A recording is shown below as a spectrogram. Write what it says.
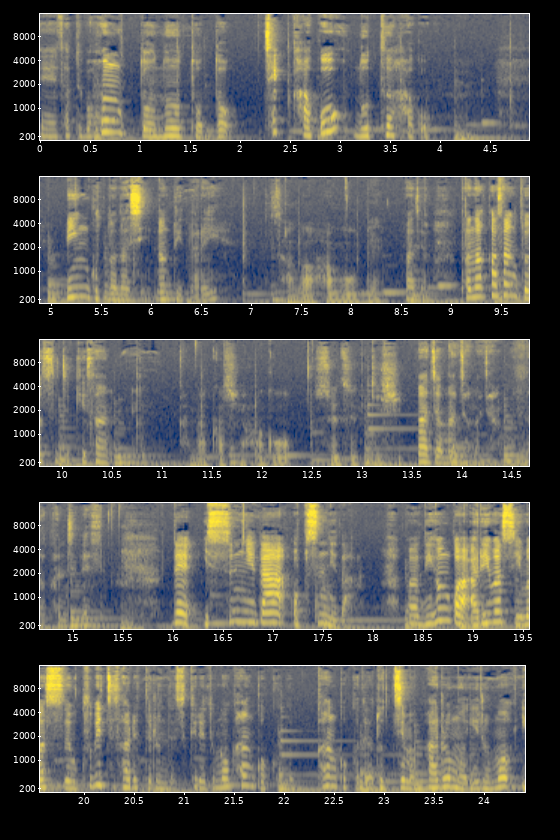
えー例えば本とノートと책하고 노트하고 リンゴとなし。なんて言ったらいい？佐賀はごべまず田中さんと鈴木さん田中市はご鈴木市まずまずまずこんな感じです。で、있습니다、없습니다。まあ、日本語はあります、います、区別されてるんですけれども、韓国韓国ではどっちもあるもいるもい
